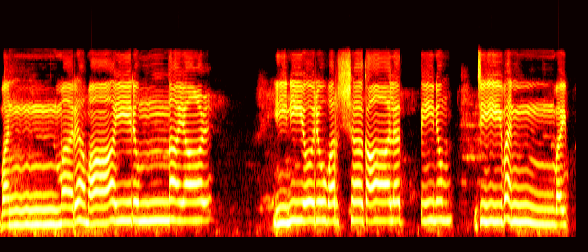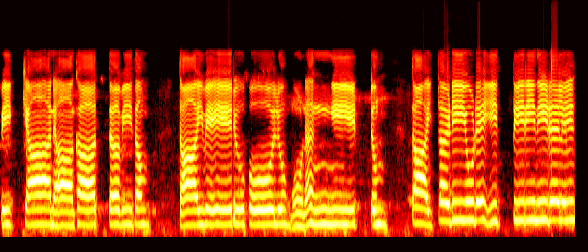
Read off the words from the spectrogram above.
വൻമരമായിരുന്നയാൾ. ഇനിയൊരു വർഷകാലത്തിനും ജീവൻ വയ്പ്പിക്കാനാകാത്ത വിധം തായ് വേരു പോലും ഉണങ്ങിയിട്ടും തായ്തടിയുടെ ഇത്തിരി നിഴലിൽ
